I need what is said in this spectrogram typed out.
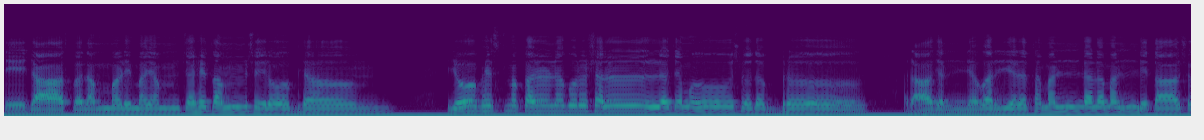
तेजास्पदं मणिमयं च हितं शिरोभ्यः। यो भीष्मकर्णगुरुशल्यचमुष्वदभ्र। राजन्यवर्यरथमण्डलमण्डितासु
